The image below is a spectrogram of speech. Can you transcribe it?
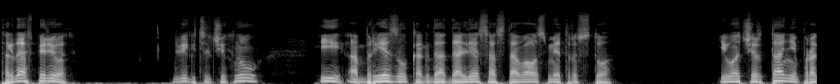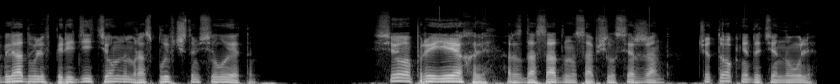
«Тогда вперед!» Двигатель чихнул, и обрезал, когда до леса оставалось метров сто. Его очертания проглядывали впереди темным расплывчатым силуэтом. «Все, приехали», — раздосадованно сообщил сержант. «Чуток не дотянули».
